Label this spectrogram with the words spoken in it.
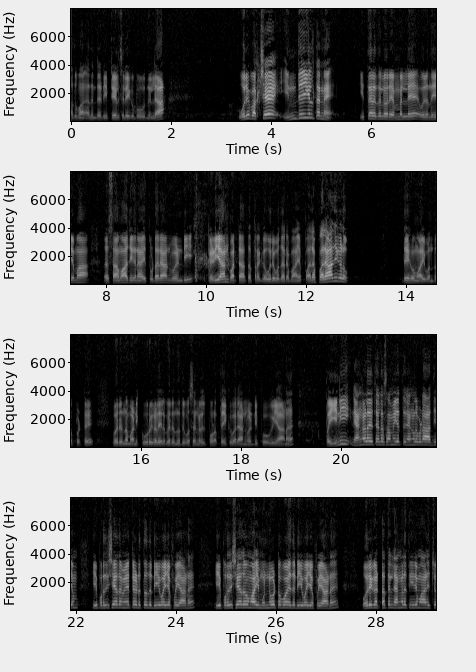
അതുമായി അതിന്റെ ഡീറ്റെയിൽസിലേക്ക് പോകുന്നില്ല. ഒരു പക്ഷേ ഇന്ത്യയിൽ തന്നെ ഇത്തരത്തിലൊരു എം എൽ എ ഒരു നിയമ സാമാജികനായി തുടരാൻ വേണ്ടി കഴിയാൻ പറ്റാത്തത്ര ഗൗരവതരമായ പല പരാതികളും അദ്ദേഹവുമായി ബന്ധപ്പെട്ട് വരുന്ന മണിക്കൂറുകളിൽ വരുന്ന ദിവസങ്ങളിൽ പുറത്തേക്ക് വരാൻ വേണ്ടി പോവുകയാണ്. അപ്പോൾ ഇനി ഞങ്ങൾ ചില സമയത്ത് ഞങ്ങളിവിടെ ആദ്യം ഈ പ്രതിഷേധം ഏറ്റെടുത്തത് ഡിവൈഎഫ്ഐ ആണ്. ഈ പ്രതിഷേധവുമായി മുന്നോട്ട് പോയത് ഡിവൈഎഫ്ഐ ആണ്. ഒരു ഘട്ടത്തിൽ ഞങ്ങൾ തീരുമാനിച്ചു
